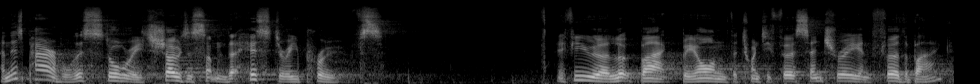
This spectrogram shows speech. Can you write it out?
And this parable, this story, shows us something that history proves. If you uh, look back beyond the 21st century and further back,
